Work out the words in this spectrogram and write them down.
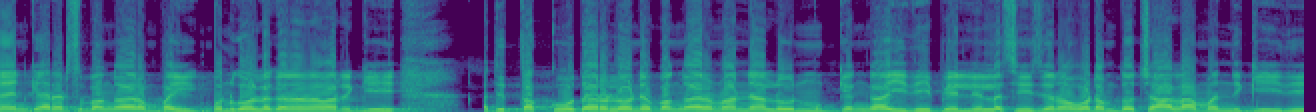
నైన్ క్యారెట్స్ బంగారంపై కొనుగోలు వారికి అతి తక్కువ ధరలోనే బంగారం నాణ్యాలు. ముఖ్యంగా ఇది పెళ్ళిళ్ళ సీజన్ అవ్వడంతో చాలామందికి ఇది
